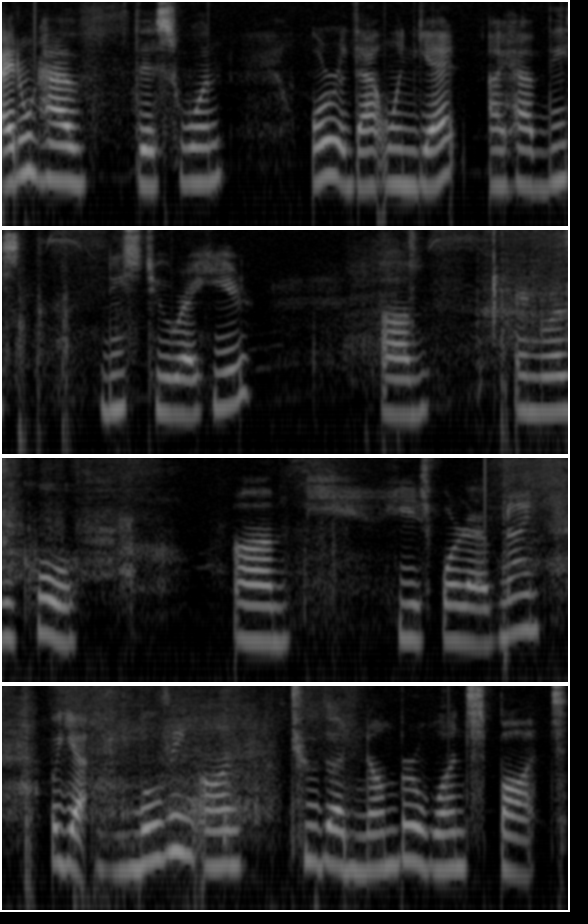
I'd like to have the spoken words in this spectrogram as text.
I don't have this one or that one yet. I have these these two right here. Um, and really cool. Um, he is 4 out of 9. But yeah, moving on to the number one spot.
